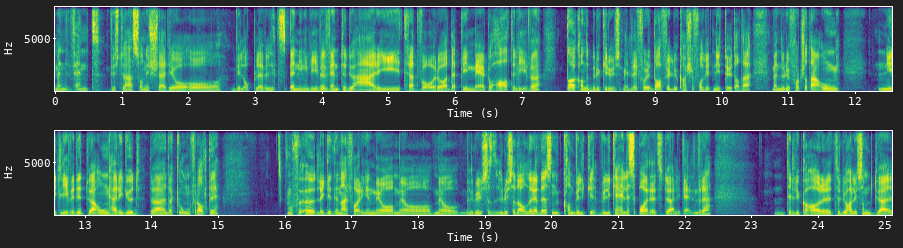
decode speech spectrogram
Men vent, hvis du er så nysgjerrig og, og vil oppleve litt spenning i livet, vent til du er i 30-åra og er deprimert og hater livet. Da kan du bruke rusmidler, for da vil du kanskje få litt nytte ut av det. Men når du fortsatt er ung, Nyt livet ditt. Du er ung, herregud. Du er, du er ikke ung for alltid. Hvorfor ødelegge den erfaringen med å, med å, med å ruse, ruse, deg allerede? Sånn, kan, vil, ikke, vil ikke heller spare det til du er litt eldre? Til du har, til du har liksom Du er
